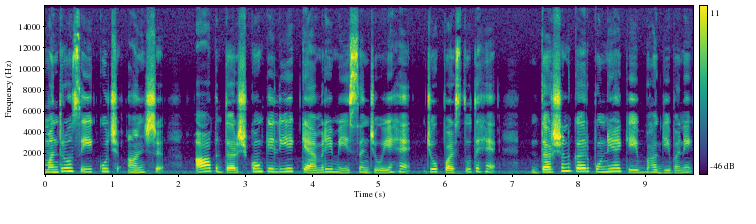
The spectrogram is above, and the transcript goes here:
मंदिरों से कुछ अंश आप दर्शकों के लिए कैमरे में संजोए हैं, जो प्रस्तुत हैं। दर्शन कर पुण्य के भागी बने।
